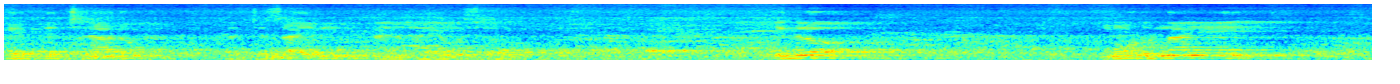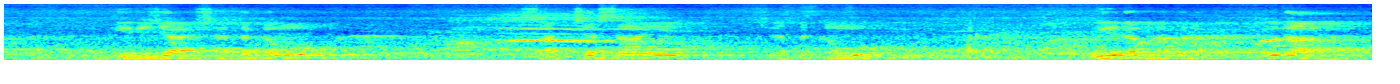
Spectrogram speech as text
కీర్తించినారు సత్యసాయిని ఆయన ప్రేమస్వరూపం ఇందులో మూడున్నాయి. గిరిజా శతకము సత్యసాయి శతకము వీరభద్ర ఉదాహరణ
